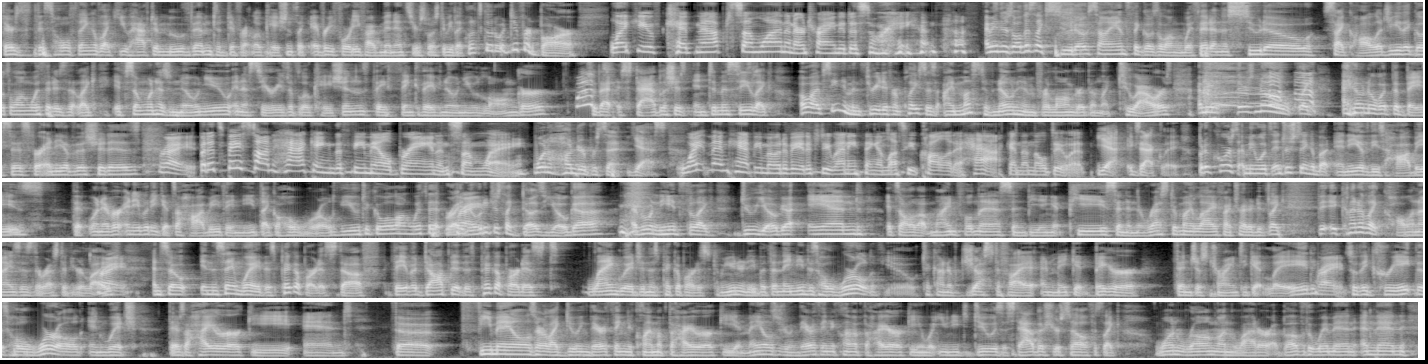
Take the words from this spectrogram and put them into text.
there's this whole thing of like you have to move them to different locations. Like every 45 minutes you're supposed to be like let's go to a different bar. Like you've kidnapped someone and are trying to disorient them. I mean there's all this like pseudoscience that goes along with it and the pseudo psychology that goes along with it is that like if someone has known you in a series of locations they think they've known you longer So that establishes intimacy. Like, oh, I've seen him in three different places. I must have known him for longer than like two hours. I mean, there's no, like, I don't know what the basis for any of this shit is. Right. But it's based on hacking the female brain in some way. 100% yes. White men can't be motivated to do anything unless you call it a hack and then they'll do it. Yeah, exactly. But of course, I mean, what's interesting about any of these hobbies that whenever anybody gets a hobby, they need like a whole worldview to go along with it, right? Right. Nobody just like does yoga. Everyone needs to like do yoga and it's all about mindfulness and being at peace. And in the rest of my life, I try to do like it kind of like colonizes the rest of your life. Right. And so in the same way, this pickup artist stuff, they've adopted this pickup artist language in this pickup artist community, but then they need this whole world of you to kind of justify it and make it bigger than just trying to get laid. Right. So they create this whole world in which there's a hierarchy and the females are like doing their thing to climb up the hierarchy and males are doing their thing to climb up the hierarchy and what you need to do is establish yourself as like one rung on the ladder above the women and then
